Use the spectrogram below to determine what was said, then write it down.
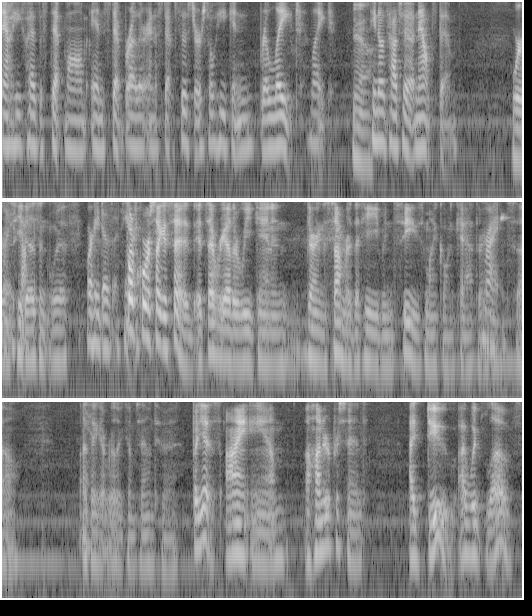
now he has a stepmom and a stepbrother and a stepsister, so he can relate. Like yeah, he knows how to announce them, whereas he talking. doesn't with. where he doesn't. Here. But of course, like I said, it's every other weekend and during the summer that he even sees Michael and Catherine. Right. So I Yeah. think it really comes down to it. But yes, I am a hundred percent. I do. I would love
